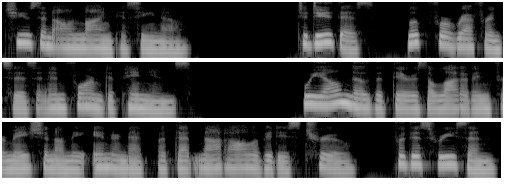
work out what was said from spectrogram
choose an online casino. To do this, look for references and informed opinions. We all know that there is a lot of information on the internet, but that not all of it is true, for this reason,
